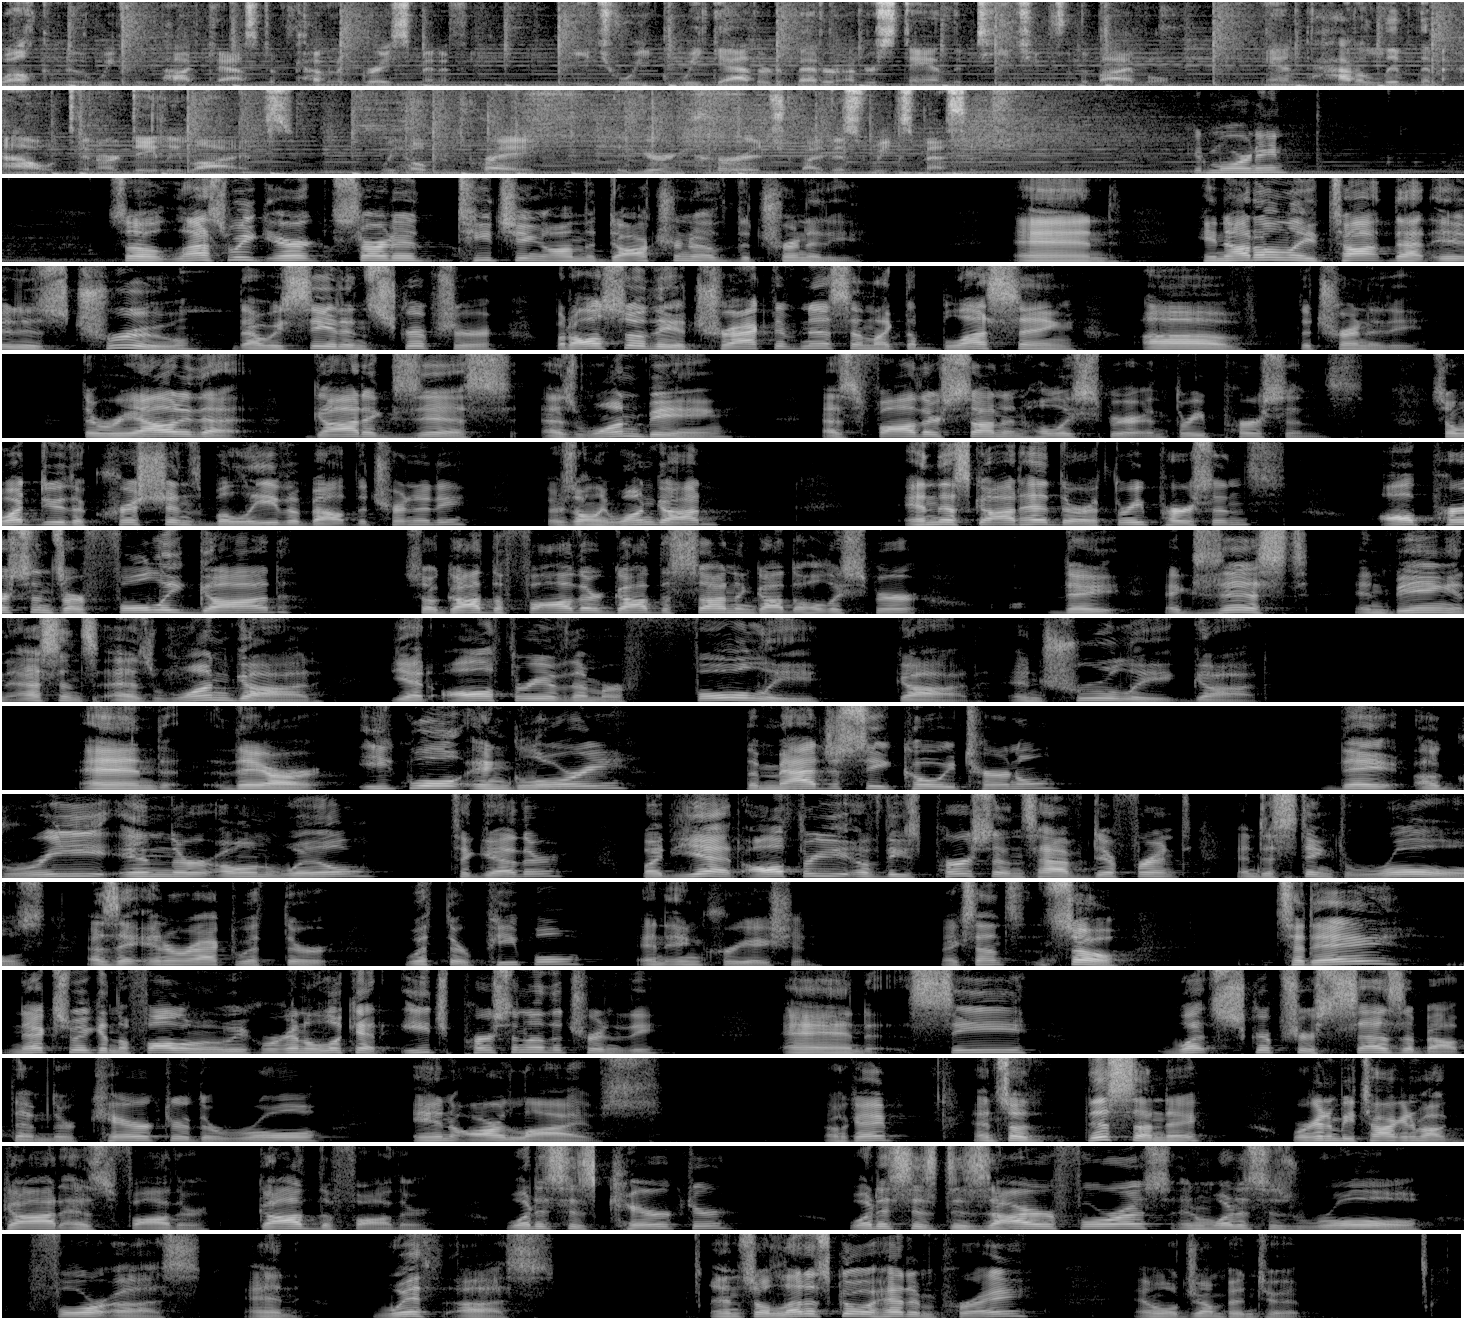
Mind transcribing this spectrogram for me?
Welcome to the weekly podcast of Covenant Grace Menifee. Each week, we gather to better understand the teachings of the Bible and how to live them out in our daily lives. We hope and pray that you're encouraged by this week's message. Good morning. So, last week, Eric started teaching on the doctrine of the Trinity. And he not only taught that it is true, that we see it in Scripture, but also the attractiveness and like the blessing of the Trinity. The reality that God exists as one being, as Father, Son, and Holy Spirit in three persons. So, what do the Christians believe about the Trinity? There's only one God. In this Godhead, there are three persons. All persons are fully God. So, God the Father, God the Son, and God the Holy Spirit, they exist in being, in essence, as one God, yet all three of them are fully God and truly God. And they are equal in glory, the majesty co eternal. They agree in their own will together, but yet all three of these persons have different and distinct roles as they interact with their, with their people and in creation. Make sense? So today, next week, and the following week, we're going to look at each person of the Trinity and see what Scripture says about them, their character, their role in our lives. Okay? And so this Sunday, we're going to be talking about God as Father, God the Father. What is his character? What is his desire for us? And what is his role for us and with us? And so let us go ahead and pray, and we'll jump into it.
